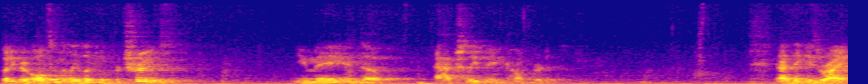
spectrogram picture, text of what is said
But if you're ultimately looking for truth, you may end up actually being comforted. And I think he's right.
